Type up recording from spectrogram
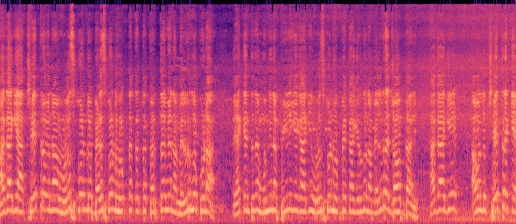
ಹಾಗಾಗಿ ಆ ಕ್ಷೇತ್ರವನ್ನು ಉಳಿಸ್ಕೊಂಡು, ಬೆಳೆಸ್ಕೊಂಡು ಹೋಗ್ತಕ್ಕಂಥ ಕರ್ತವ್ಯ ನಮ್ಮೆಲ್ಲರದು ಕೂಡ. ಯಾಕೆಂತಂದ್ರೆ ಮುಂದಿನ ಪೀಳಿಗೆಗಾಗಿ ಉಳಿಸ್ಕೊಂಡು ಹೋಗ್ಬೇಕಾಗಿರೋದು ನಮ್ಮೆಲ್ಲರ ಜವಾಬ್ದಾರಿ. ಹಾಗಾಗಿ ಆ ಒಂದು ಕ್ಷೇತ್ರಕ್ಕೆ,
